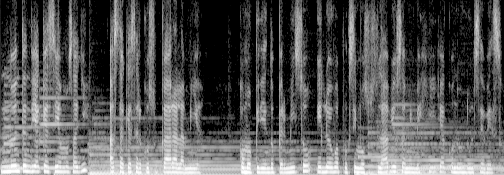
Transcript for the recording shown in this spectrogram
no entendía qué hacíamos allí, hasta que acercó su cara a la mía, como pidiendo permiso y luego aproximó sus labios a mi mejilla con un dulce beso.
